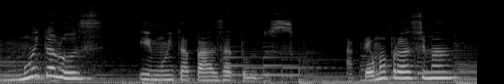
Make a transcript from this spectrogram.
Muita luz e muita paz a todos. Até uma próxima!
